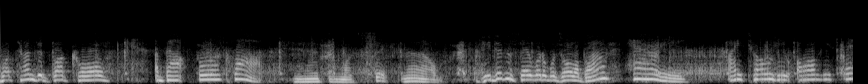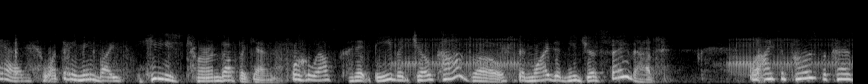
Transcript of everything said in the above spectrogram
What time did Buck call? About four o'clock. Yeah, it's almost six now. He didn't say what it was all about? Harry, I told you all he said. What did he mean by he's turned up again? Well, who else could it be but Joe Cosgrove? Then why didn't he just say that? Well, I suppose because,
